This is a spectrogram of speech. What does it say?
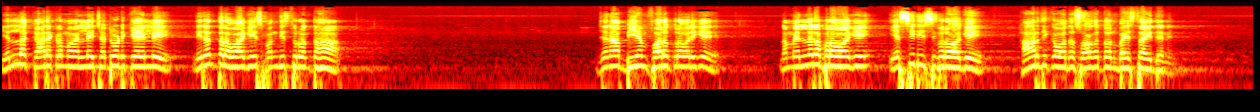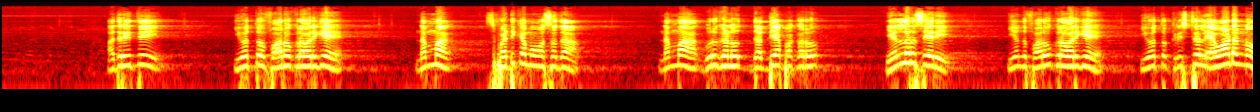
ಎಲ್ಲ ಕಾರ್ಯಕ್ರಮಗಳಲ್ಲಿ, ಚಟುವಟಿಕೆಯಲ್ಲಿ ನಿರಂತರವಾಗಿ ಸ್ಪಂದಿಸುತ್ತಿರುವಂತಹ ಜನ ಬಿ ಎಂ ಫಾರೂಕ್ರವರಿಗೆ ನಮ್ಮೆಲ್ಲರ ಪರವಾಗಿ ಎಸ್ ಸಿ ಡಿ ಸಿ ಪರವಾಗಿ ಹಾರ್ದಿಕವಾದ ಸ್ವಾಗತವನ್ನು ಬಯಸ್ತಾ ಇದ್ದೇನೆ. ಅದೇ ರೀತಿ ಇವತ್ತು ಫಾರೂಕ್ರವರಿಗೆ ನಮ್ಮ ಸ್ಫಟಿಕ ಮಹೋತ್ಸವದ ನಮ್ಮ ಗುರುಗಳು, ಅಧ್ಯಾಪಕರು ಎಲ್ಲರೂ ಸೇರಿ ಈ ಒಂದು ಫಾರೂಕ್ ರವರಿಗೆ ಇವತ್ತು ಕ್ರಿಸ್ಟಲ್ ಅವಾರ್ಡನ್ನು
